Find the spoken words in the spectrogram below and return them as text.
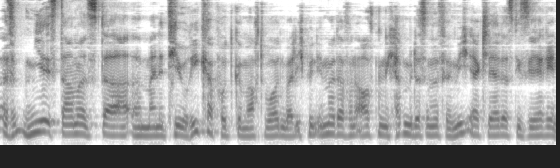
Also mir ist damals da äh, meine Theorie kaputt gemacht worden, weil ich bin immer davon ausgegangen, ich habe mir das immer für mich erklärt, dass die Serie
